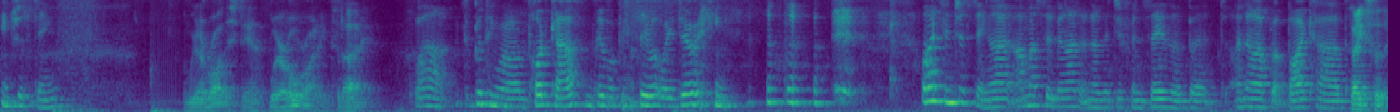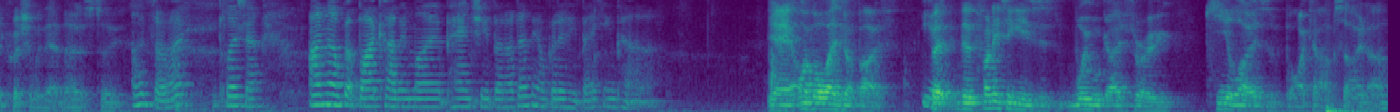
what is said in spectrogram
Interesting. I'm going to write this down. We're all writing today. Wow, it's a good thing we're on podcast and people can see what we're doing. well, that's interesting. I, I must admit, I don't know the difference either, but I know I've got bicarb. Thanks for the question without notice too. Oh, that's all right. Pleasure. I know I've got bicarb in my pantry, but I don't think I've got any baking powder. Yeah, I've always got both. Yeah. But the funny thing is, is we will go through kilos of bicarb soda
